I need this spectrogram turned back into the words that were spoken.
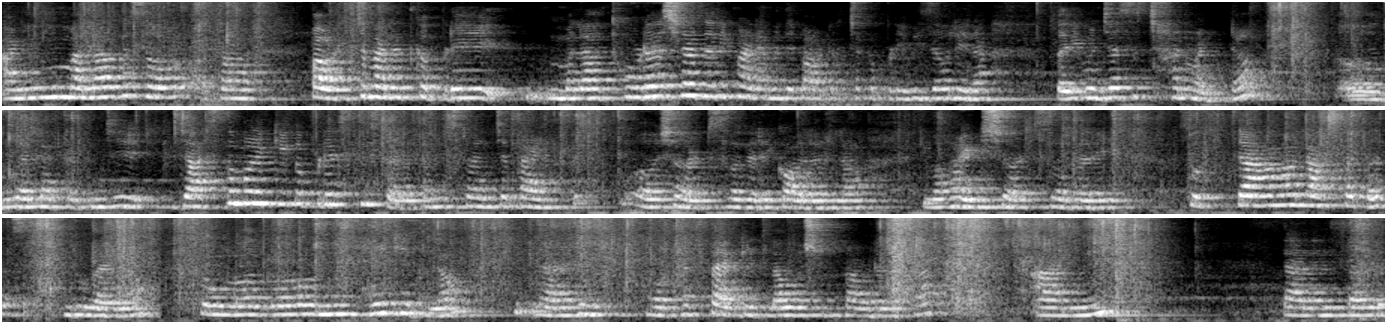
आणि मला कसं आता पावडरच्या पाण्यात कपडे मला थोड्याशा जरी पाण्यामध्ये पावडरचे कपडे भिजवले ना तरी म्हणजे असं छान वाटतं. धुवायला लागतात. म्हणजे जास्त मळकी कपडे असतील तर आता मिस्टरांच्या पॅन्ट शर्ट्स वगैरे कॉलरला किंवा व्हाईट शर्ट्स वगैरे सो त्या लागतातच धुवायला. सो मग मी हे घेतलं मोठाच पॅक घेतला वॉशिंग पावडरचा. आणि त्यानंतर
